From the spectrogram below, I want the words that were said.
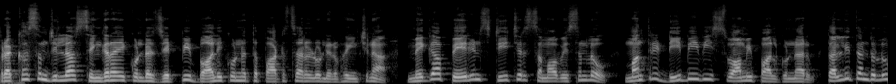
ప్రకాశం జిల్లా సింగరాయకొండ జెడ్పీ బాలికోన్నత పాఠశాలలో నిర్వహించిన మెగా పేరెంట్స్ టీచర్స్ సమావేశంలో మంత్రి డిబివి స్వామి పాల్గొన్నారు. తల్లిదండ్రులు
